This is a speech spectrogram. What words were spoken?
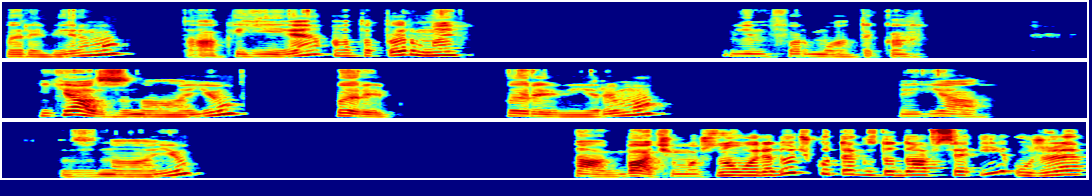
Перевіримо. Так, є. А тепер ми інформатика. Я знаю. Пере... Перевіримо. Я знаю. Так, бачимо, знову рядочку текст додався і уже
